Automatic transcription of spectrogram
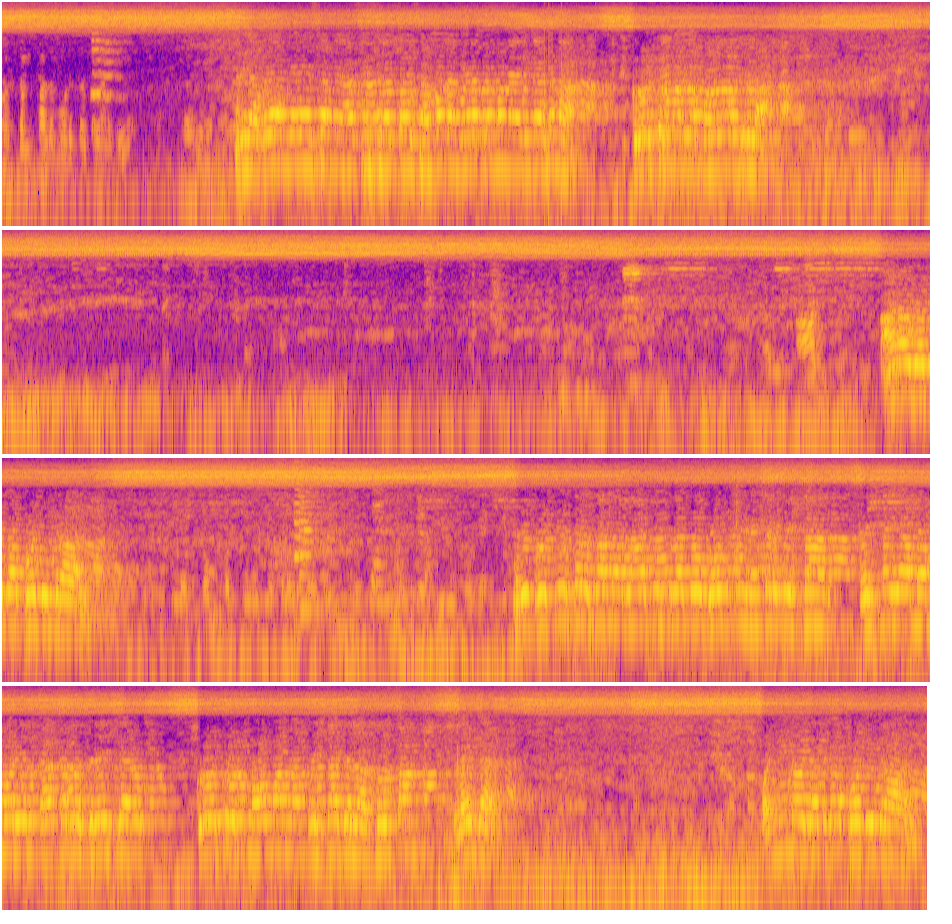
మొత్తం పదమూడు జతలు అండి. శ్రీ అభయాంజనేయ స్వామి ఆశీస్సులతో సంపద వీరబ్రహ్మనాయుడు గారి క్రోసల మండలం పల్నాడు జిల్లా ఆరవ జతగా పోటీకి రావాలి శ్రీ పృథ్వీశ్వర స్వామి వారి ఆశీస్సులతో గోపిని వెంకటకృష్ణ కృష్ణయ్య మెమోరియల్ కాకర్ల సురేష్ గారు క్రోసూరు మొహమ్మద్ కృష్ణా జిల్లా సుల్తాన్ లైగర్ పన్నెండవ జతగా పోటీకి రావాలి.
